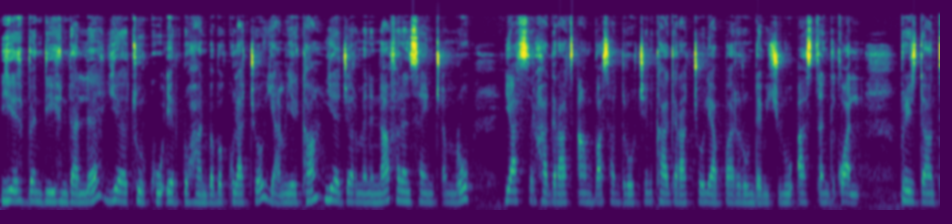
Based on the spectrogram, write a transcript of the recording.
ይህ በእንዲህ እንዳለ የቱርኩ ኤርዶሃን በበኩላቸው የአሜሪካ የጀርመንና ፈረንሳይን ጨምሮ የአስር ሀገራት አምባሳደሮችን ከሀገራቸው ሊያባረሩ እንደሚችሉ አስጠንቅቋል። ፕሬዝዳንት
